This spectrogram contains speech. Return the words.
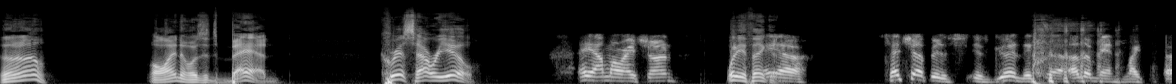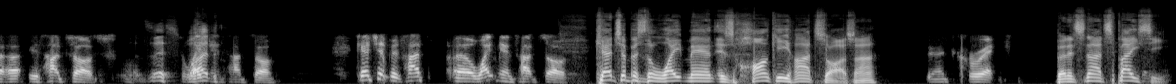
I don't know. All I know is it's bad. Chris, how are you? Hey, I'm all right, Sean. What do you think? Hey, uh, ketchup is is good. It's uh, other man's like uh, uh, is hot sauce. What's this? White What? hot sauce. Ketchup is hot. Uh, white man's hot sauce. Ketchup is the white man is honky hot sauce, huh? That's correct. But it's not spicy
